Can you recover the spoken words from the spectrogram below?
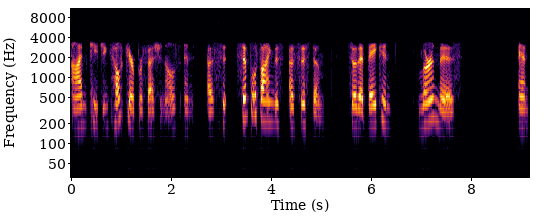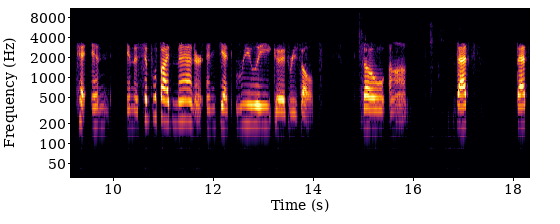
I'm teaching healthcare professionals and simplifying this a system so that they can learn this and te- and in a simplified manner and get really good results. So um, that's that's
